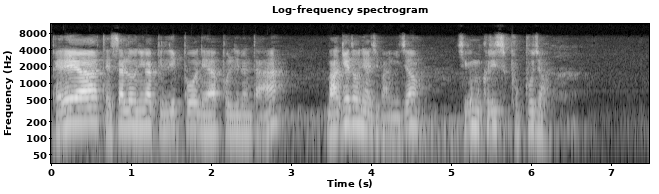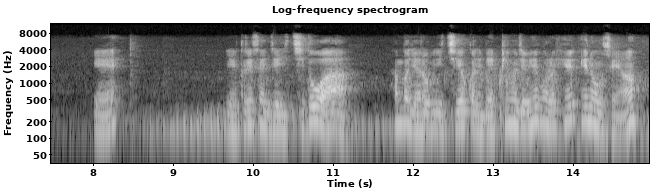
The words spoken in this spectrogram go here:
베레아, 데살로니가, 빌리포, 네아폴리는 다 마게도니아 지방이죠. 지금은 그리스 북부죠. 예. 예, 그래서 이제 이 지도와 한번 여러분이 지역 간의 매핑을 좀 해보, 해, 해놓으세요.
